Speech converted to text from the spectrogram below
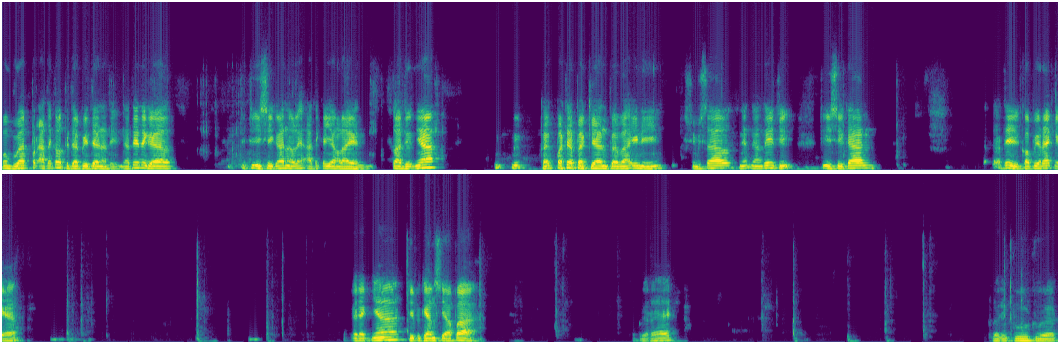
membuat per artikel beda-beda nanti. Nanti tinggal diisikan oleh artikel yang lain. Selanjutnya pada bagian bawah ini, misal nanti di, diisikan tadi copyright ya. Copyright-nya dipegang siapa? Copyright 2022.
